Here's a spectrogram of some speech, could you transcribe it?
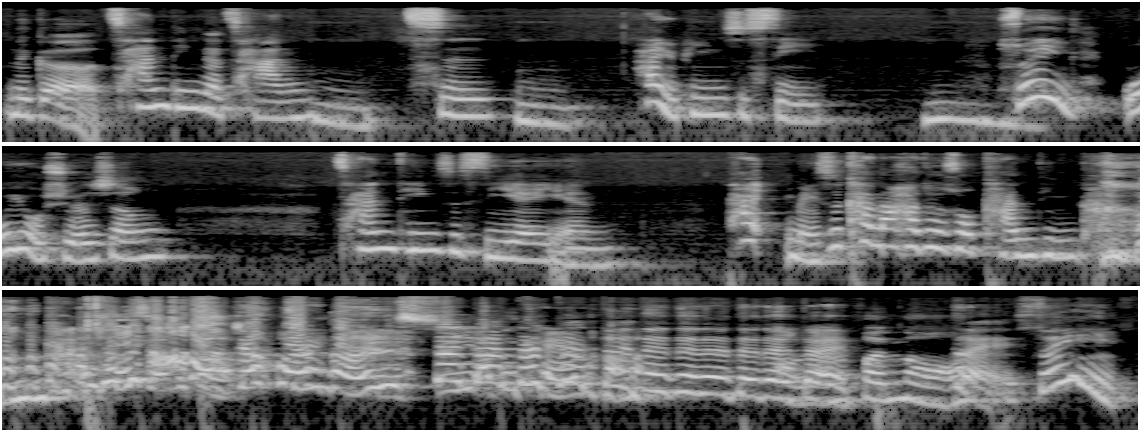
那个餐厅的餐，嗯，吃，嗯，汉语拼音是 C，嗯，所以我有学生，餐厅是 C A N，他每次看到他就说餐厅，餐厅，餐厅，然后就会懂是 C，对对对对对对对对对对，分哦，对，所以。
